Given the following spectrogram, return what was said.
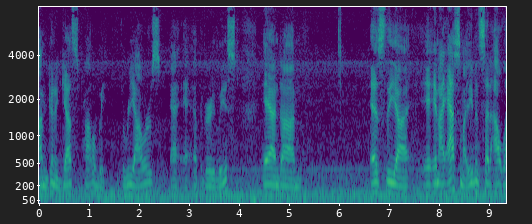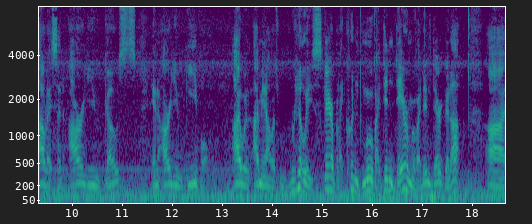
I'm going to guess probably three hours at, at, the very least. And um, as the uh, and I asked him, I even said out loud, I said, "Are you ghosts and are you evil?" I was, I mean, I was really scared, but I couldn't move. I didn't dare move. I didn't dare get up. Uh,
